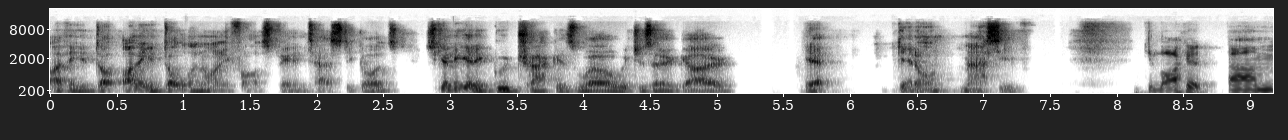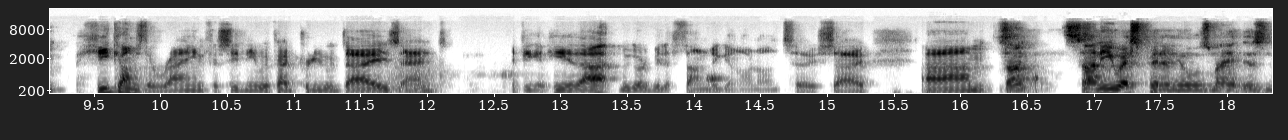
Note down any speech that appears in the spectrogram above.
I think a do- I think a dollar ninety five is fantastic odds. She's going to get a good track as well, which is her go. Yeah, get on, massive. You like it? Um, here comes the rain for Sydney. We've had pretty good days, and if you can hear that, we've got a bit of thunder going on too. So, um, sun, sunny West Pennant Hills, mate. There's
